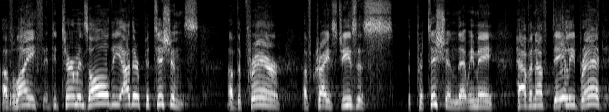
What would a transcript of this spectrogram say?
of life. It determines all the other petitions of the prayer of Christ Jesus. The petition that we may have enough daily bread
